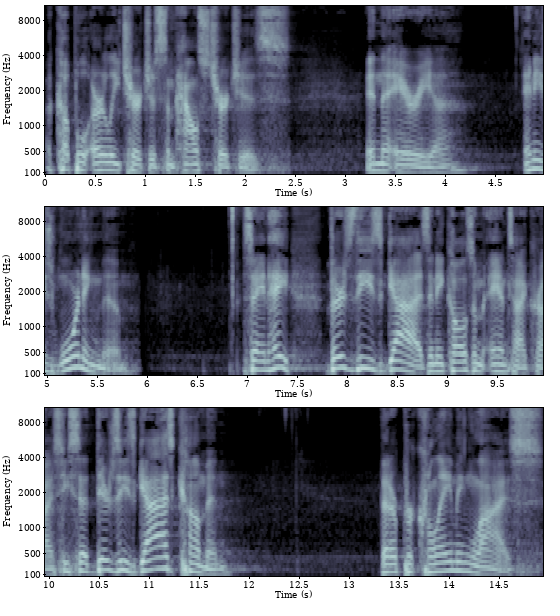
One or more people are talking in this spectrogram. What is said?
a couple early churches, some house churches in the area, and he's warning them, saying, Hey, there's these guys, and he calls them Antichrist. He said, There's these guys coming that are proclaiming lies.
